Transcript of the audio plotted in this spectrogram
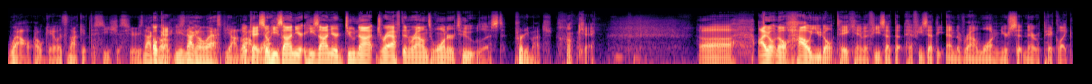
well, okay. Let's not get facetious here. He's not. Okay. Gonna, he's not going to last beyond. round Okay, so one, he's on your he's on your do not draft in rounds one or two list. pretty much. Okay. Uh, I don't know how you don't take him if he's at the if he's at the end of round one and you're sitting there with pick like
